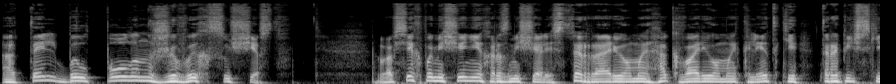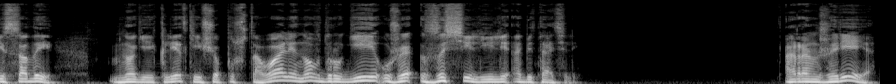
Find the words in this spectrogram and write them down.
Отель был полон живых существ. Во всех помещениях размещались террариумы, аквариумы, клетки, тропические сады. Многие клетки еще пустовали, но в другие уже заселили обитателей. Оранжерея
